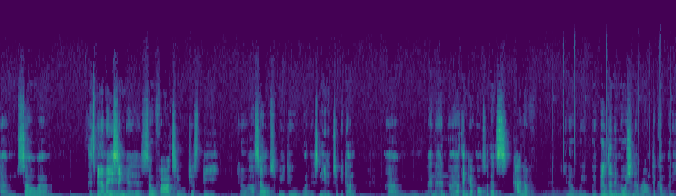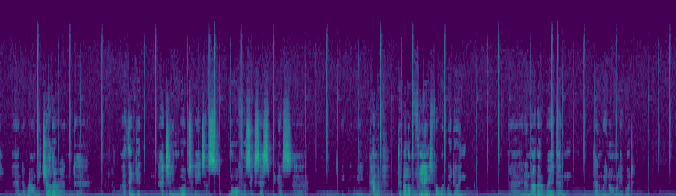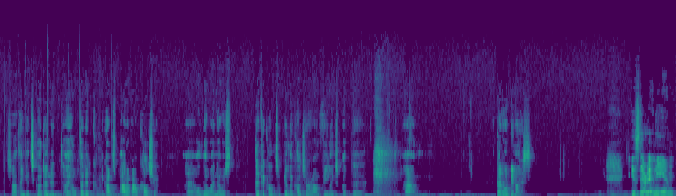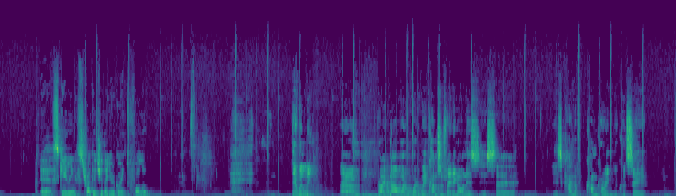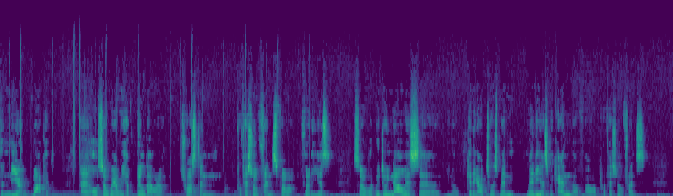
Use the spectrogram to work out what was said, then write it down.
Um, so um, it's been amazing uh, so far to just be, you know, ourselves. We do what is needed to be done, um, and and I think also that's kind of, you know, we we build an emotion around the company and around each other, and uh, I think it actually motivates us more for success because uh, we kind of develop feelings for what we're doing uh, in another way than than we normally would. So I think it's good, and it, I hope that it becomes part of our culture. Uh, although I know it's difficult to build a culture around feelings, but uh, um, that would be nice. Is there any um, uh, scaling strategy that you're going to follow? There will be. Um, right now, what, what we're concentrating on is is, uh, is kind of conquering, you could say, the near market. Uh, also, where we have built our trust and professional friends for 30 years. So what we're doing now is, uh, you know, getting out to as many many as we can of our professional friends.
